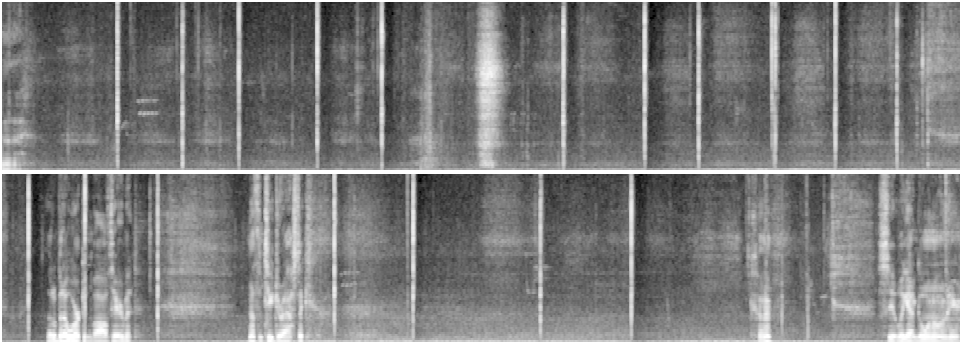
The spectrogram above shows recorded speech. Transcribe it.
Okay. A little bit of work involved here, but nothing too drastic. Okay. See what we got going on here.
